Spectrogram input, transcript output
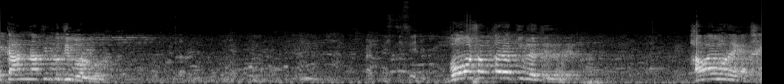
কান নাতিপুতি বলব? বোমা শব্দটা তুলে দিল। হাওয়ায় মরে গেছে।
